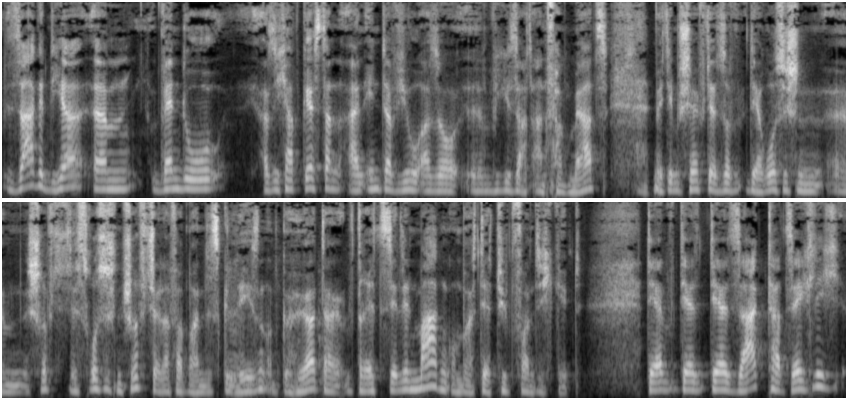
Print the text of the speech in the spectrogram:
sage dir, ähm, wenn du also ich habe gestern ein Interview, also äh, wie gesagt Anfang März, mit dem Chef der, der russischen ähm, Schrift des russischen Schriftstellerverbandes gelesen und gehört. Da dreht es dir den Magen um, was der Typ von sich gibt. Der der der sagt tatsächlich,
